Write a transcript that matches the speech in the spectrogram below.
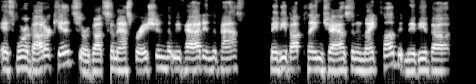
It's more about our kids or about some aspiration that we've had in the past, maybe about playing jazz in a nightclub. It may be about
